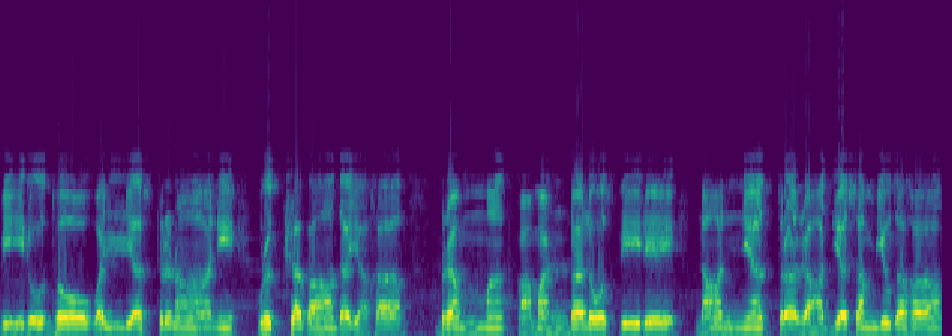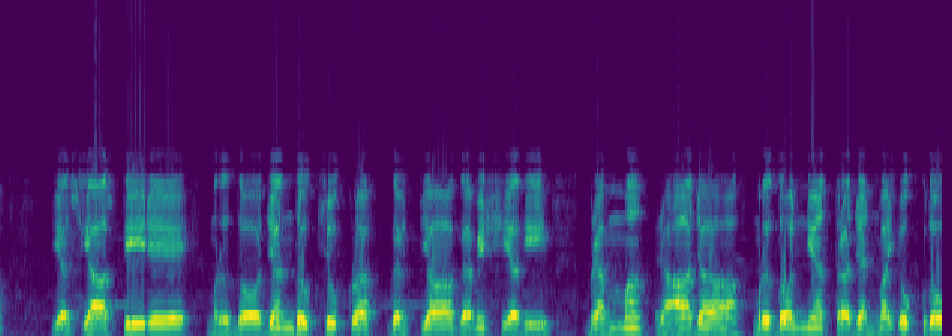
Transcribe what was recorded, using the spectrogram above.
विरुधो वल्यस्तृणानि वृक्षकादयः। ब्रह्मकमण्डलोस्तिरे नान्यत्र राज्यसंयुधः। यस्यास्तिरे मृदो जन्धुक्षुक्लगत्या गमिष्यति ब्रह्म राजा मृदोऽन्यत्र जन्मयुक्तो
